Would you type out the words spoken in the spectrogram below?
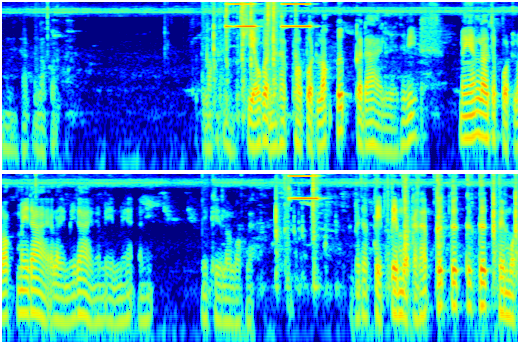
นี่ครับเราก็ล็อกเขียวก่อนนะครับ พอปลดล็อกปุ๊บก็ได้เลย ทีนี้ไม่งั้นเราจะปลดล็อกไม่ได้อะไรไม่ได้นะเห็นไหมอันนี้นี่คือเราล็อกแล้วก็จะติดไปหมดนะครับกึกกึกกึกกึกไปหมด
